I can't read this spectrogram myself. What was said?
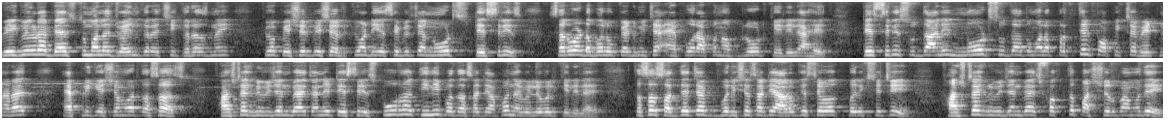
वेगवेगळ्या बॅच तुम्हाला जॉईन करायची गरज नाही. किंवा पेशल पेशल किंवा डी एस एफ एलच्या नोट्स टेस्ट सिरीज सर्व डबल अकॅडमीच्या ॲपवर आपण अपलोड केलेले आहेत. टेस्ट सिरीजसुद्धा आणि नोट्ससुद्धा तुम्हाला प्रत्येक टॉपिकच्या भेटणार आहेत. ॲप्लिकेशनवर तसंच फास्टॅग रिव्हिजन बॅच आणि टेस्ट सिरीज पूर्ण तिन्ही पदासाठी आपण अवेलेबल केलेलं आहे. तसंच सध्याच्या परीक्षेसाठी आरोग्यसेवक परीक्षेची फास्टॅग रिव्हिजन बॅच फक्त पाचशे रुपयामध्ये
